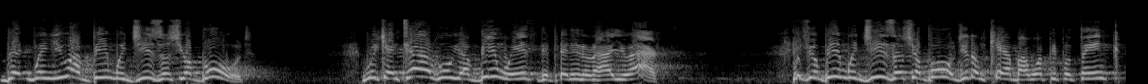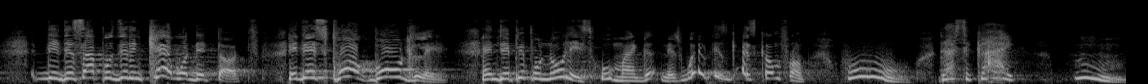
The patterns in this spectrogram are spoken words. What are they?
But when you have been with Jesus, you're bold. We can tell who you have been with depending on how you act. If you've been with Jesus, you're bold. You don't care about what people think. The disciples didn't care what they thought. They spoke boldly. And the people noticed, oh my goodness, where did these guys come from? Ooh, that's the guy. Hmm.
